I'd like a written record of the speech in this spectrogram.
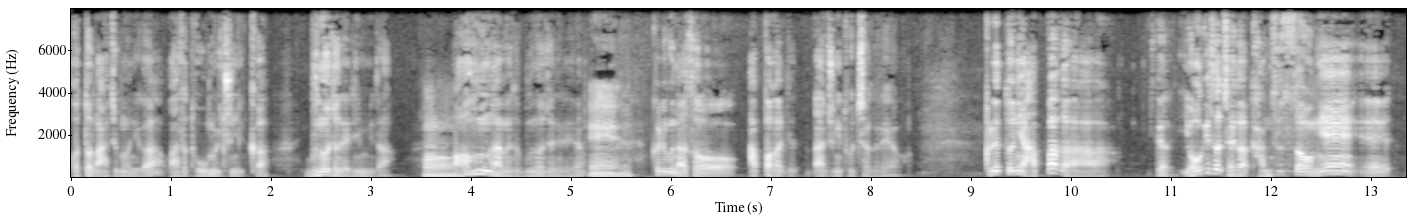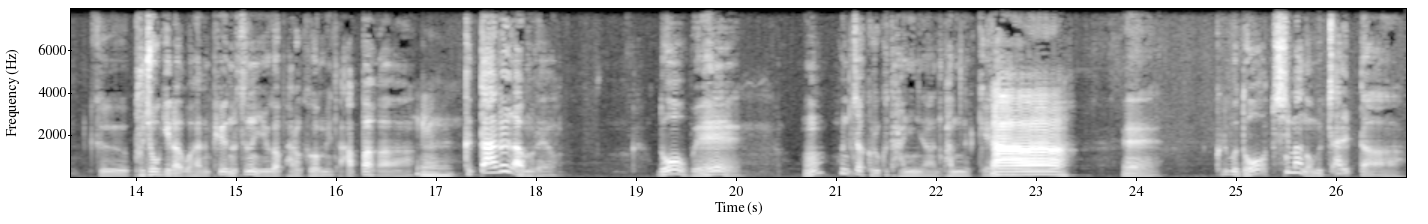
어떤 아주머니가 와서 도움을 주니까 무너져 내립니다. 어. 아흥 하면서 무너져 내려요. 예. 그리고 나서 아빠가 이제 나중에 도착을 해요. 그랬더니 아빠가 그러니까 여기서 제가 감수성의 에, 그 부족이라고 하는 표현을 쓰는 이유가 바로 그겁니다. 아빠가 음. 그 딸을 나무래요. 너 왜 어? 혼자 그렇게 다니냐 밤늦게. 아. 예. 그리고 너 치마 너무 짧다.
